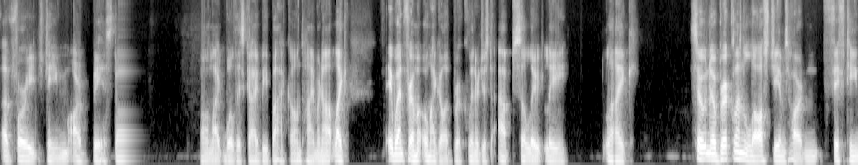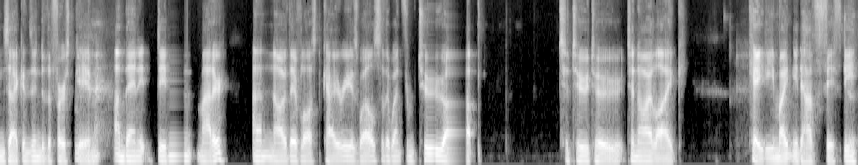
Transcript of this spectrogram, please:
of, for each team are based on on like will this guy be back on time or not? Like it went from oh my god brooklyn are just absolutely like so no brooklyn lost james harden 15 seconds into the first game and then it didn't matter. And now they've lost Kyrie as well. So they went from two up to two to to now like KD might need to have 50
